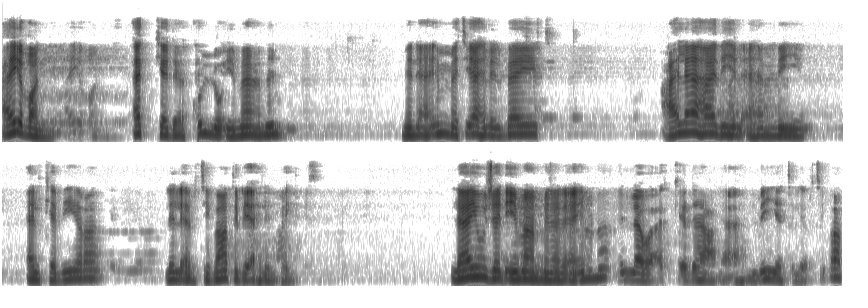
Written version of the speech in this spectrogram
أيضا أكد كل إمام من أئمة أهل البيت على هذه الأهمية الكبيرة للارتباط بأهل البيت. لا يوجد إمام من الأئمة إلا وأكد على أهمية الارتباط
